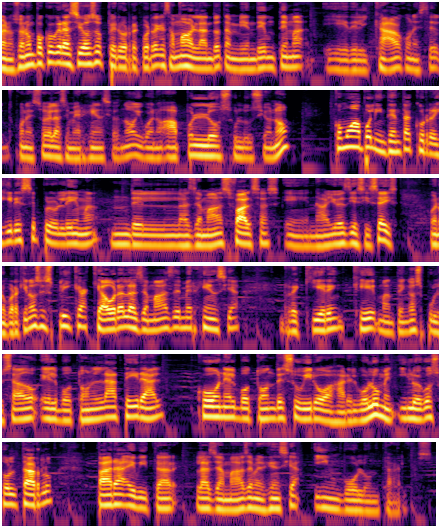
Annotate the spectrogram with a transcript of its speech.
Bueno, suena un poco gracioso, pero recuerda que estamos hablando también de un tema eh, delicado con, este, con esto de las emergencias, ¿no? Y bueno, Apple lo solucionó. ¿Cómo Apple intenta corregir ese problema de las llamadas falsas en iOS 16? Bueno, por aquí nos explica que ahora las llamadas de emergencia requieren que mantengas pulsado el botón lateral con el botón de subir o bajar el volumen y luego soltarlo para evitar las llamadas de emergencia involuntarias.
